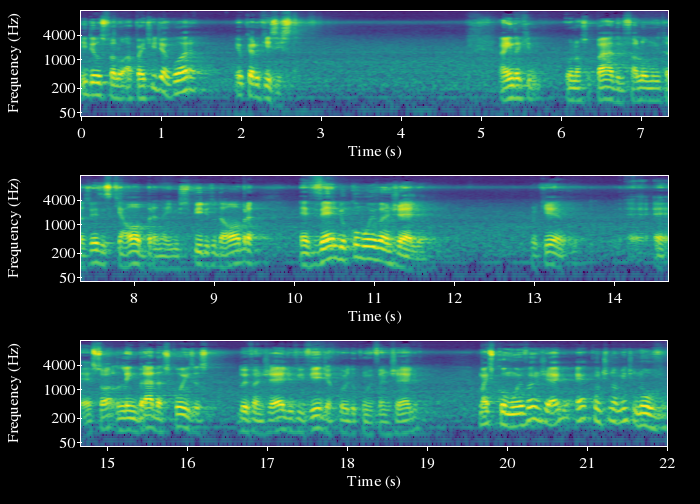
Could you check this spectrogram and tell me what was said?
e Deus falou: a partir de agora eu quero que exista. Ainda que o nosso padre falou muitas vezes que a obra né, e o espírito da obra é velho como o evangelho, porque é, é, é só lembrar das coisas do evangelho, viver de acordo com o evangelho, mas como o evangelho é continuamente novo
